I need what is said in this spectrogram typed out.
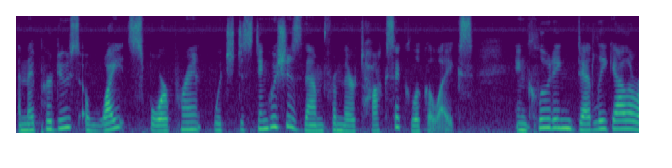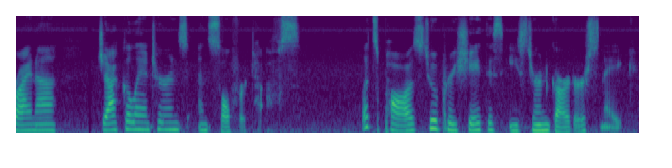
and they produce a white spore print which distinguishes them from their toxic lookalikes, including deadly Galerina, jack o' lanterns, and sulfur tufts. Let's pause to appreciate this eastern garter snake.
